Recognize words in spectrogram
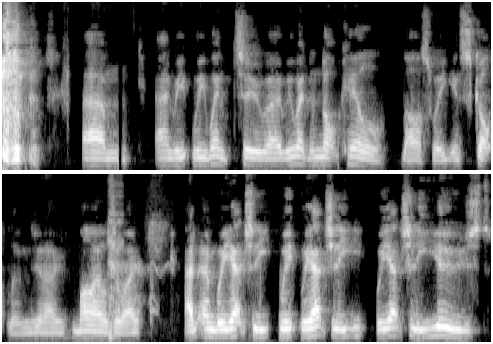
um, and we, we went to uh, we went to Knockhill last week in Scotland, you know, miles away, and, and we actually we, we actually we actually used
